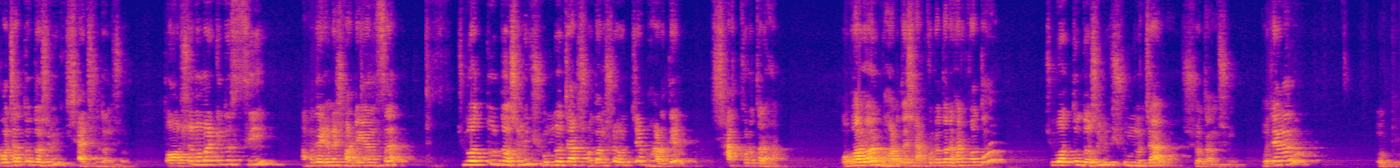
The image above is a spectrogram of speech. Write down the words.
পঁচাত্তর দশমিক ষাট শতাংশ। তো অপশন নম্বর কিন্তু সি আমাদের এখানে সঠিক অ্যান্সার চুয়াত্তর দশমিক শূন্য চার শতাংশ হচ্ছে ভারতের সাক্ষরতার হার। ওভারঅল ভারতের সাক্ষরতার হার কত? চুয়াত্তর দশমিক শূন্য চার শতাংশ। বোঝা গেল? ওকে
